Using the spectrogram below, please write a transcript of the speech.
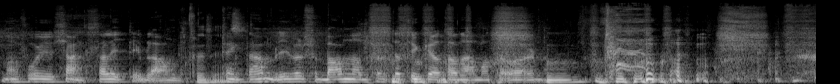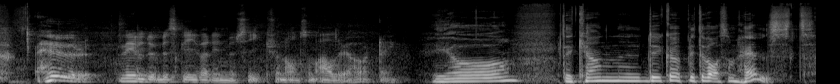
Man får ju chansa lite ibland. Precis. Tänkte han blir väl förbannad för att jag tycker att han är amatör. Hur vill du beskriva din musik för någon som aldrig har hört dig? Ja, det kan dyka upp lite vad som helst.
